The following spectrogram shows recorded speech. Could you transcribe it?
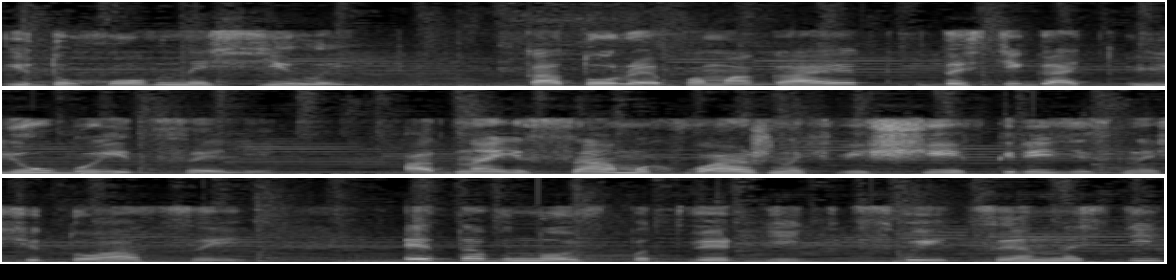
и духовной силой, которая помогает достигать любые цели. Одна из самых важных вещей в кризисной ситуации – это вновь подтвердить свои ценности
